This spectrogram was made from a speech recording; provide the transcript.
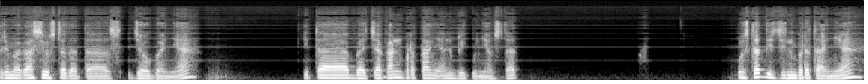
Terima kasih Ustadz atas jawabannya. Kita bacakan pertanyaan berikutnya Ustadz. Ustadz izin bertanya,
